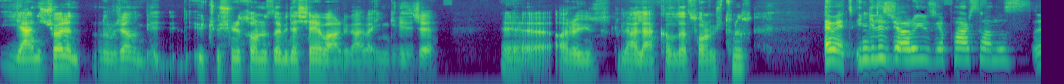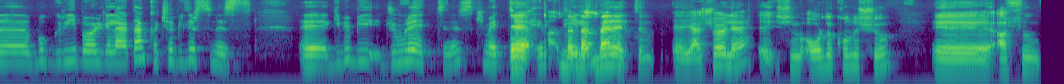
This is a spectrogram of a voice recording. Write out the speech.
yani şöyle Nurcan Hanım, bir, üç, üçüncü sorunuzda bir de şey vardı galiba İngilizce e, arayüzle alakalı da sormuştunuz. Evet, İngilizce arayüz yaparsanız e, bu gri bölgelerden kaçabilirsiniz e, gibi bir cümle ettiniz. Kim etti? E, ben, ben ettim. E, yani şöyle, e, şimdi orada konu şu, e, aslında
